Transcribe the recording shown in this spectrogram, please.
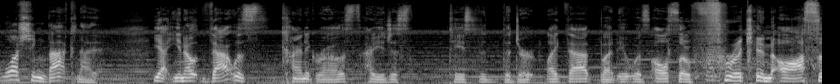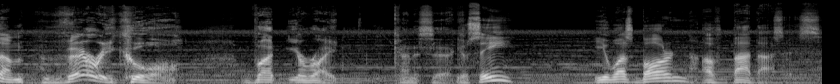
washing back now. Yeah, you know, that was kind of gross how you just tasted the dirt like that, but it was also freaking awesome. Very cool. But you're right. Kind of sick. You see? He was born of badasses.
